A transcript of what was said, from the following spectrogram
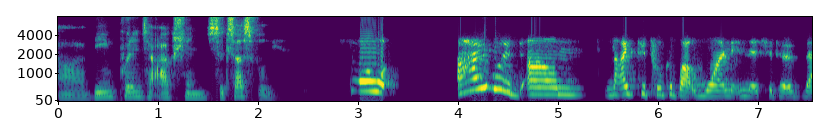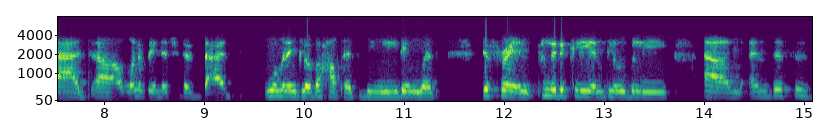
uh, being put into action successfully? So, I would um, like to talk about one initiative that, uh, one of the initiatives that Women in Global Health has been leading with different politically and globally. Um, and this is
